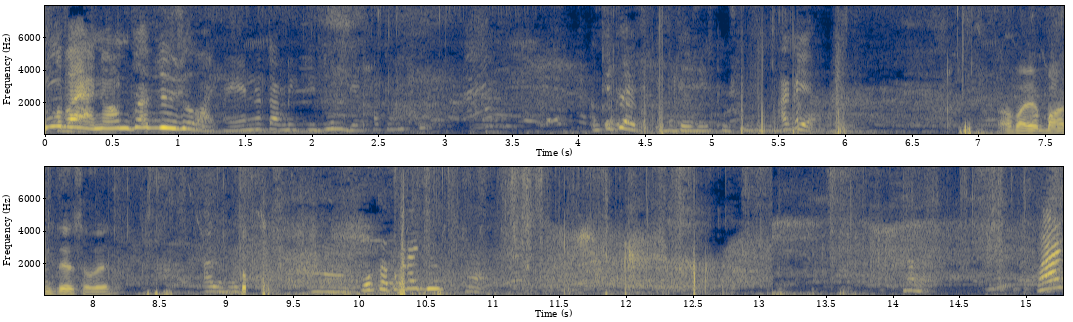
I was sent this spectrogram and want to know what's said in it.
નું ભાઈ નામ સમજી જો ભાઈ એને તમે કીધું ને દેખાતું નથી. કેટલા બધે જે પૂછ્યું આગે આ ભાઈ બાંધે છે હવે. હાલો પોકા પકડાઈ ગયું હા. વન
